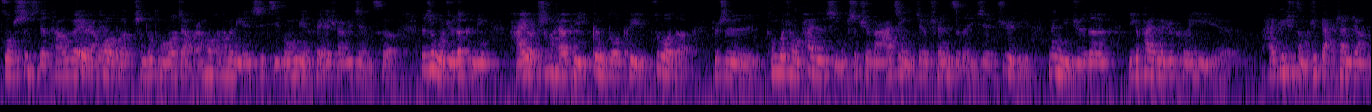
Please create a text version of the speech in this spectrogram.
做市集的摊位，对对然后和成都同乐站，然后和他们联系，提供免费 HIV 检测。但是我觉得肯定还有之后还有可以更多可以做的，就是通过这种派对的形式去拉近这个圈子的一些距离。那你觉得一个派对就可以还可以去怎么去改善这样的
